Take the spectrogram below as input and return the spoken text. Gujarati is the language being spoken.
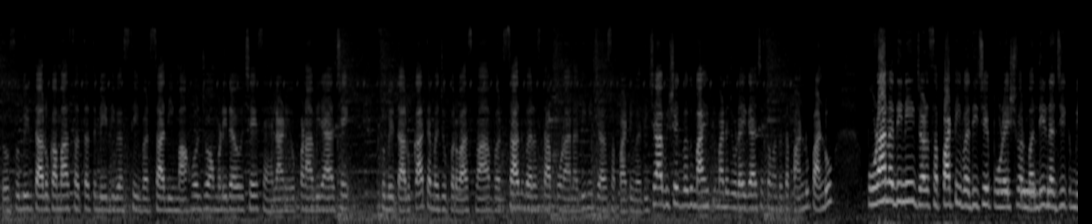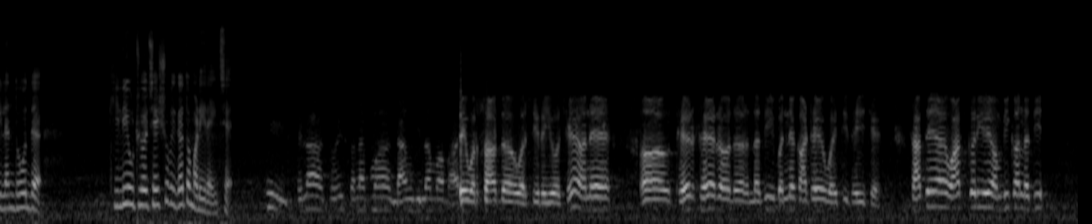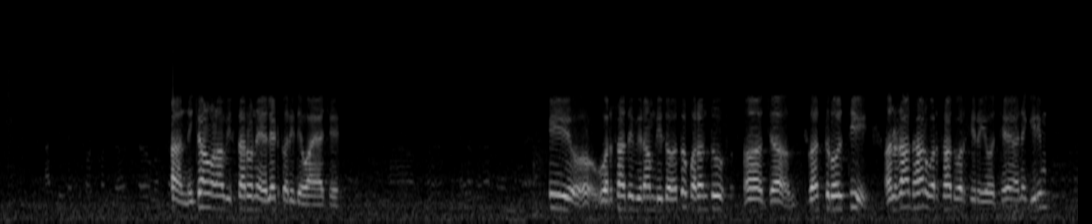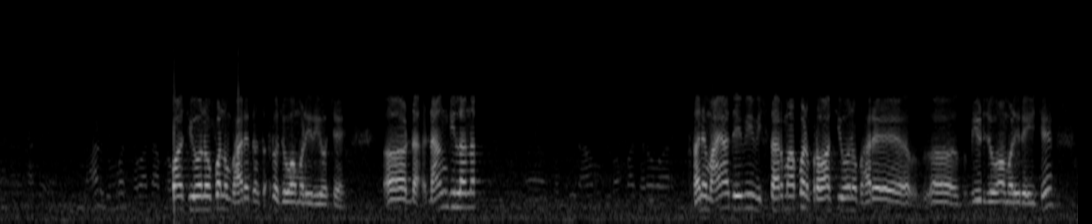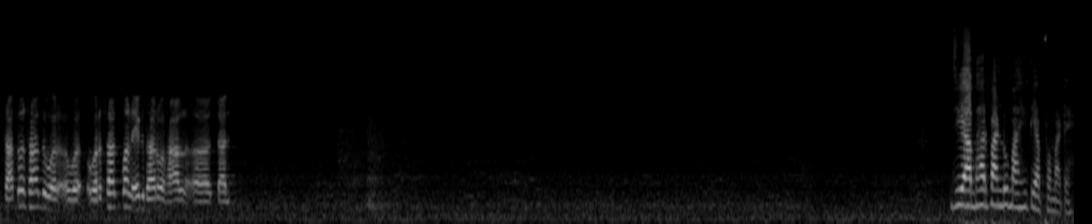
તો સુબીર તાલુકામાં સતત બે દિવસથી વરસાદી માહોલ જોવા મળી રહ્યો છે, સહેલાણીઓ પણ આવી રહ્યા છે. સુબીર તાલુકા તેમજ ઉપરવાસમાં વરસાદ વરસતા પૂર્ણા નદીની જળ સપાટી વધી છે. આ વિશે વધુ માહિતી માટે જોડાઈ ગયા છે સંવાદદાતા પાંડુ પાંડુ. પૂર્ણા નદીની જળ સપાટી વધી છે. પૂર્ણેશ્વર મંદિર નજીક મિલનધોધ ખીલી ઉઠ્યો છે. શું વિગતો મળી રહી છે? છેલ્લા ચોવીસ કલાકમાં ડાંગ જિલ્લામાં ભારે વરસાદ વરસી રહ્યો છે અને ઠેર ઠેર નદી બંને કાંઠે વહેતી થઈ છે. સાથે વાત કરીએ અંબિકા નદી નીચાણવાળા વિસ્તારોને એલર્ટ કરી દેવાયા છે. વરસાદે વિરામ લીધો હતો, પરંતુ ગત રોજથી અનરાધાર વરસાદ વરસી રહ્યો છે અને ગિરિ પ્રવાસીઓનો પણ ભારે ધસારો જોવા મળી રહ્યો છે. ડાંગ જિલ્લાના અને માયાદેવી વિસ્તારમાં પણ પ્રવાસીઓનો ભારે ભીડ જોવા મળી રહી છે. સાથોસાથ વર- વર- વરસાદ પણ એક ધારો હાલ ચાલ જી આભાર પાંડુ માહિતી આપવા માટે.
